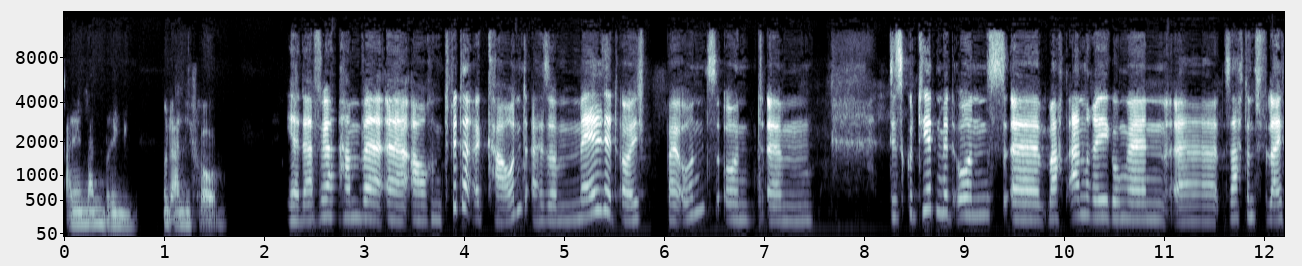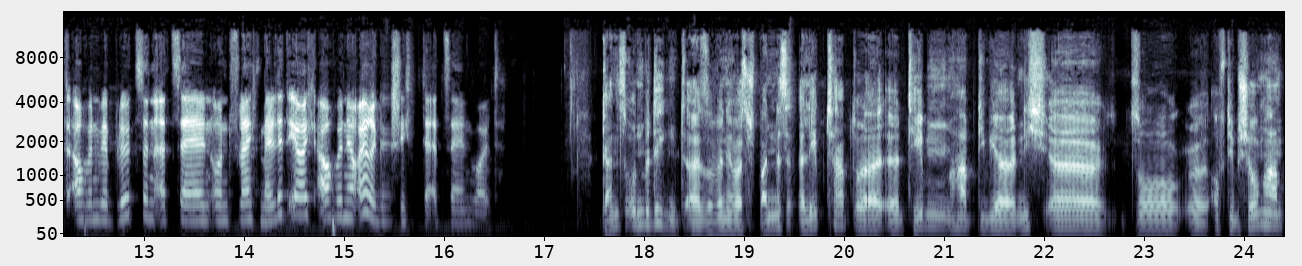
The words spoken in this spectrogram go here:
an den Mann bringen und an die Frau. Ja, dafür haben wir äh, auch einen Twitter-Account. Also meldet euch bei uns und ähm, diskutiert mit uns, äh, macht Anregungen, äh, sagt uns vielleicht auch, wenn wir Blödsinn erzählen und vielleicht meldet ihr euch auch, wenn ihr eure Geschichte erzählen wollt. Ganz unbedingt. Also wenn ihr was Spannendes erlebt habt oder äh, Themen habt, die wir nicht äh, so äh, auf dem Schirm haben,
